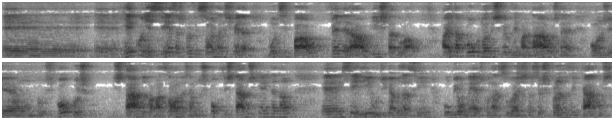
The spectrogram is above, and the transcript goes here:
é, é, reconhecer essas profissões na esfera municipal, federal e estadual. Ainda há pouco nós estivemos em Manaus, né, onde é um dos poucos estados, o Amazonas, é um dos poucos estados que ainda não é, inseriu, digamos assim, o biomédico nas suas, nos seus planos e cargos,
